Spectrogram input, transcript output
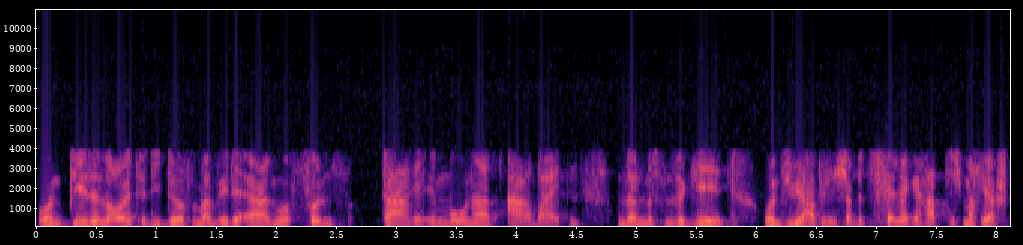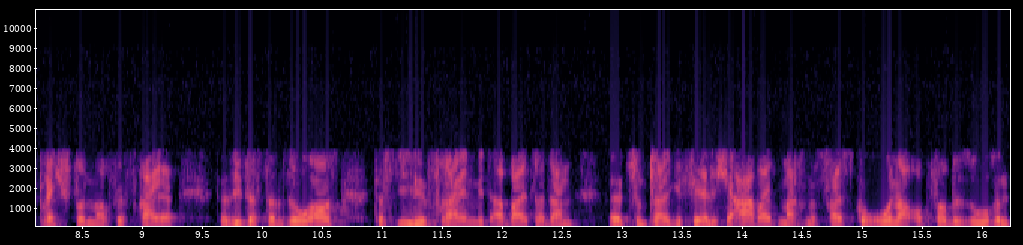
Und diese Leute, die dürfen beim WDR nur fünf Tage im Monat arbeiten und dann müssen sie gehen. Und wir haben, ich habe jetzt Fälle gehabt, ich mache ja Sprechstunden auch für Freie, da sieht das dann so aus, dass die freien Mitarbeiter dann äh, zum Teil gefährliche Arbeit machen, das heißt Corona-Opfer besuchen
